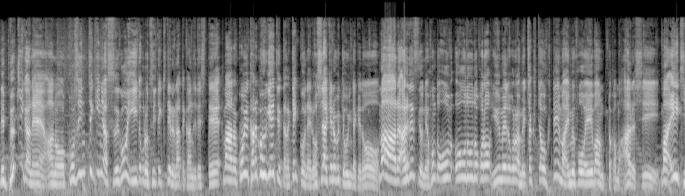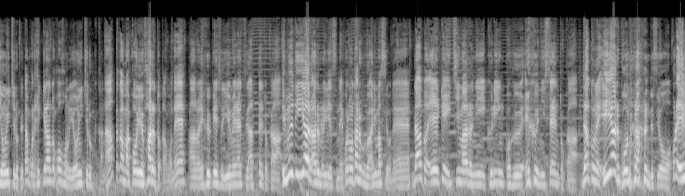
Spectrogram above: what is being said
で、武器がね、あの、個人的にはすごいいいところついてきてるなって感じでして、まああの、こういうタルコフゲーって言ったら結構ね、ロシア系の武器多いんだけど、まああれ、あれですよね、ほんと王道どころ、有名どころがめちゃくちゃ多くて、まあ M4A1 とかもあるし、まあ H416、多分これヘッケランド候補の4 416かな？とか、まあこういうファルとかもね、あの FPS 有名なやつがあったりとか、MDR あるのいいですね。これもタルコフありますよね。で、あと AK102、クリンコフ、F2000 とか、で、あとね、AR57 あるんですよ。これ MW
